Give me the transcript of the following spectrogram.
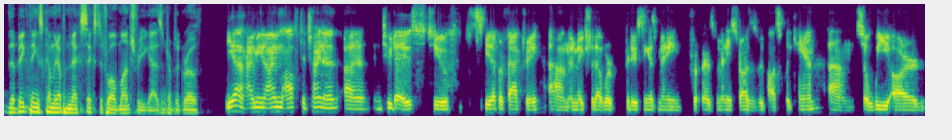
the big things coming up in the next six to twelve months for you guys in terms of growth? Yeah, I mean, I'm off to China uh, in two days to speed up our factory um, and make sure that we're producing as many as many straws as we possibly can. Um, so we are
